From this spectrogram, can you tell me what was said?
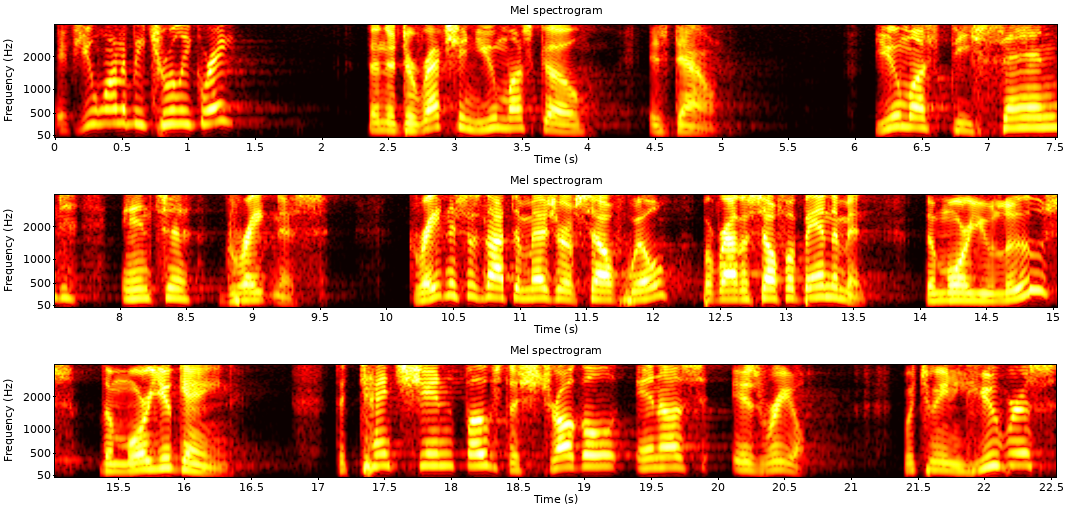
If you want to be truly great, then the direction you must go is down. You must descend into greatness. Greatness is not the measure of self will, but rather self abandonment. The more you lose, the more you gain. The tension, folks, the struggle in us is real between hubris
